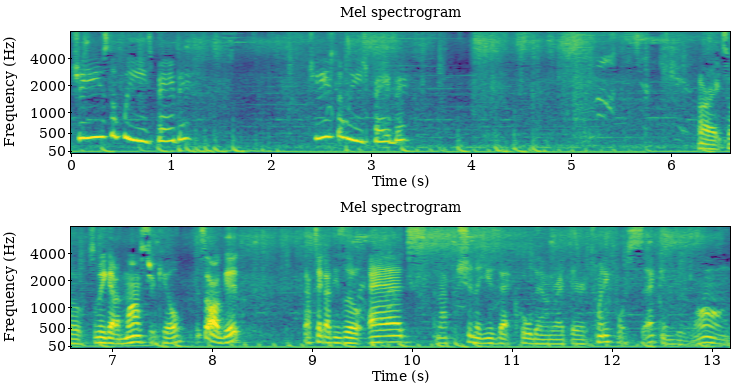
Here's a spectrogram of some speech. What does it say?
Jeez Louise, baby. Jeez Louise, baby. Alright, so, so we got a monster kill. It's all good. Gotta take out these little ads, and I shouldn't have used that cooldown right there. 24 seconds is long.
